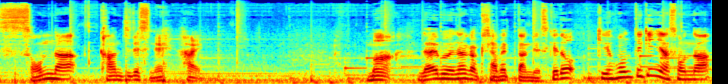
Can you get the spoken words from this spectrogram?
そんな感じですね。はい。まあ、だいぶ長く喋ったんですけど、基本的にはそんな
